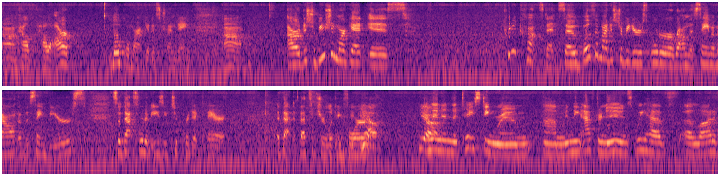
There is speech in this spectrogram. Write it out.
um, how, how our local market is trending. Um, our distribution market is pretty constant. So both of my distributors order around the same amount of the same beers. So that's sort of easy to predict there. If, that, if that's what you're looking for. yeah, yeah. And then in the tasting room, um, in the afternoons, we have a lot of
